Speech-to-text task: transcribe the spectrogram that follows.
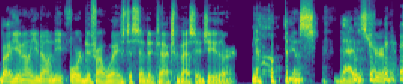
But, you know, you don't need four different ways to send a text message either. No, that's, that is true.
